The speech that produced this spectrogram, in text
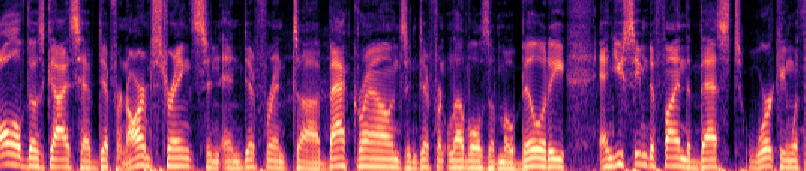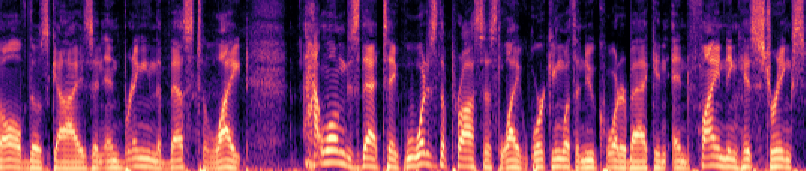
all of those guys have different arm strengths and, and different uh, backgrounds and different levels of mobility. And you seem to find the best working with all of those guys and, and bringing the best to light. How long does that take? What is the process like working with a new quarterback and, and finding his strengths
